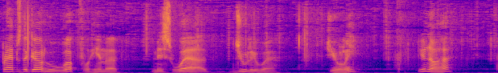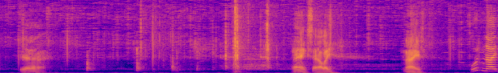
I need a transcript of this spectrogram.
perhaps the girl who worked for him, uh, Miss Ware, Julie Ware. Julie? You know her? Yeah. Thanks, Ali. Night. Good night.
